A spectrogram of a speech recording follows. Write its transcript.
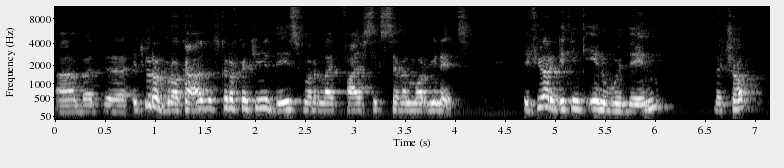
uh, but uh, it could have broke out, it could have continued this for like five, six, seven more minutes. If you are getting in within the chop,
